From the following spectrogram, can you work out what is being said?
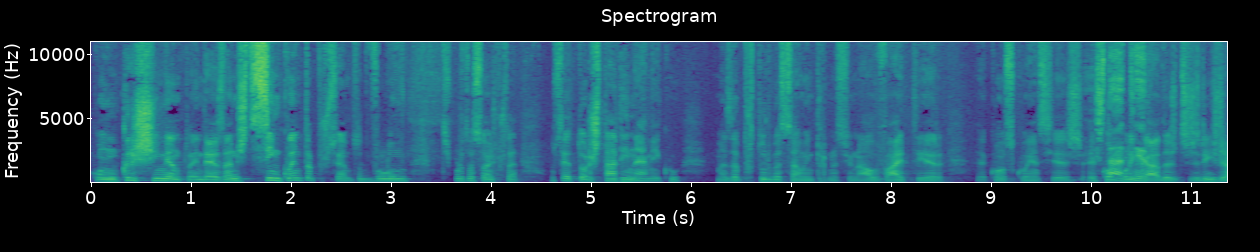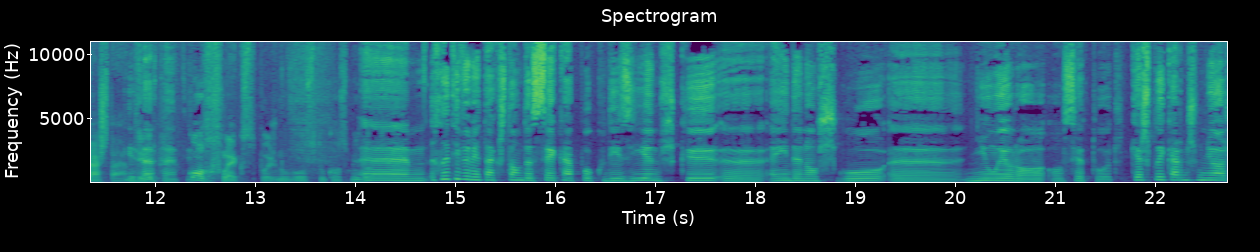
com um crescimento em 10 anos de 50% de volume de exportações. Portanto, o setor está dinâmico, mas a perturbação internacional vai ter consequências está complicadas de gerir, já está a ter, com reflexo depois no bolso do consumidor. Uh, relativamente à questão da seca, há pouco dizia-nos que uh, ainda não chegou uh, nenhum euro ao, setor. Quer explicar-nos melhor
